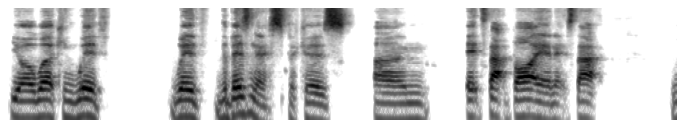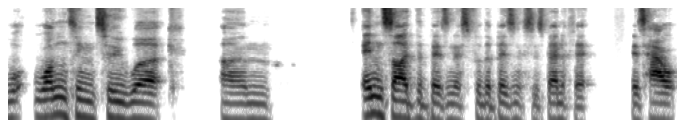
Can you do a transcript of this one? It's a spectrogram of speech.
you're working with with the business because um, it's that buy-in it's that w- wanting to work um, inside the business for the business's benefit is how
